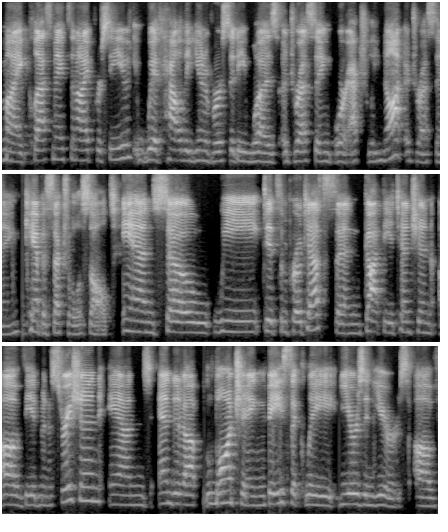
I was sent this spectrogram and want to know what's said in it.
my classmates and I perceived with how the university was addressing or actually not addressing campus sexual assault. And so we did some protests and got the attention of the administration and and ended up launching basically years and years of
